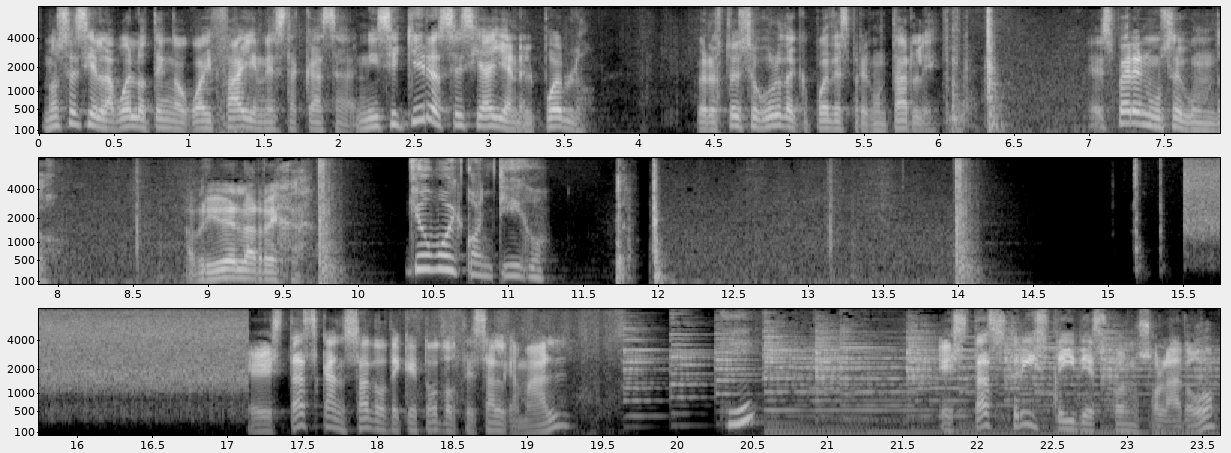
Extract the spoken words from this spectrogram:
No sé si el abuelo tenga wifi en esta casa, ni siquiera sé si hay en el pueblo. Pero estoy seguro de que puedes preguntarle. Esperen un segundo. Abriré la reja. Yo voy contigo. ¿Estás cansado de que todo te salga mal? ¿Qué? ¿Estás triste y desconsolado?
